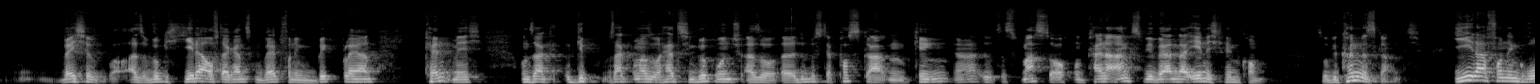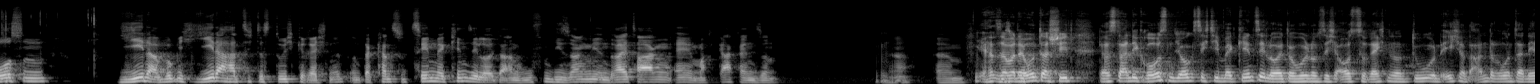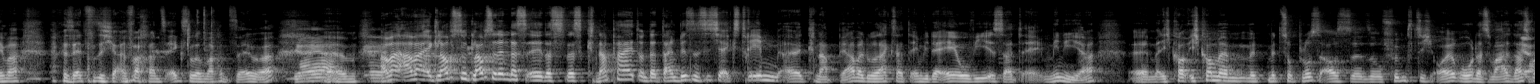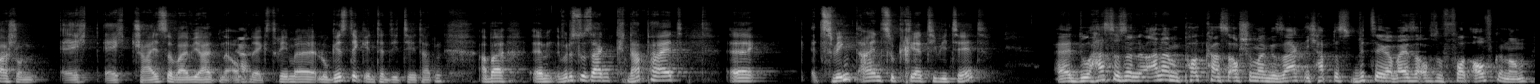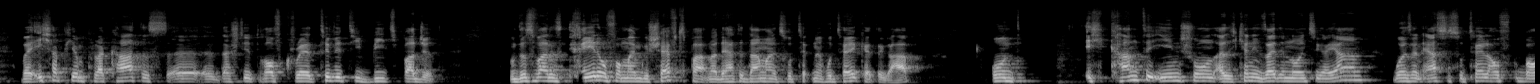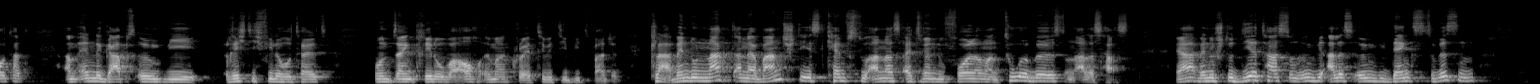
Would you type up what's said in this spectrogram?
welche, also wirklich jeder auf der ganzen Welt von den Big Playern kennt mich und sagt, gibt, sagt immer so herzlichen Glückwunsch, also äh, du bist der Postkarten-King, ja, das machst du auch und keine Angst, wir werden da eh nicht hinkommen. So, wir können es gar nicht. Jeder von den großen, jeder, wirklich jeder hat sich das durchgerechnet und da kannst du zehn McKinsey-Leute anrufen, die sagen dir in drei Tagen, ey, macht gar keinen Sinn. Ja. Ähm, ja, das ist aber der Unterschied, dass dann die großen Jungs sich die McKinsey-Leute holen, um sich auszurechnen und du und ich und andere Unternehmer setzen sich einfach ans Excel und machen es selber. Ja, ja, ähm, ja. Aber, aber glaubst du, glaubst du denn, dass, äh, dass, dass Knappheit und dein Business ist ja extrem äh, knapp, ja, weil du sagst halt irgendwie der AOV ist halt äh, mini, ja. Ähm, ich komme ich komme mit, mit so Plus aus äh, so 50 Euro, das war, das war schon echt, echt scheiße, weil wir halt auch eine extreme Logistikintensität hatten. Aber ähm, würdest du sagen, Knappheit äh, zwingt einen zu Kreativität? Äh, du hast es in einem anderen Podcast auch schon mal gesagt. Ich habe das witzigerweise auch sofort aufgenommen, weil ich habe hier ein Plakat, das, äh, da steht drauf Creativity beats Budget. Und das war das Credo von meinem Geschäftspartner. Der hatte damals eine Hotelkette gehabt. Und ich kannte ihn schon, also ich kenne ihn seit den 90er Jahren, wo er sein erstes Hotel aufgebaut hat. Am Ende gab es irgendwie richtig viele Hotels. Und sein Credo war auch immer Creativity beats Budget. Klar, wenn du nackt an der Wand stehst, kämpfst du anders, als wenn du voll am Tour bist und alles hast. Ja, wenn du studiert hast und irgendwie alles irgendwie denkst zu wissen,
